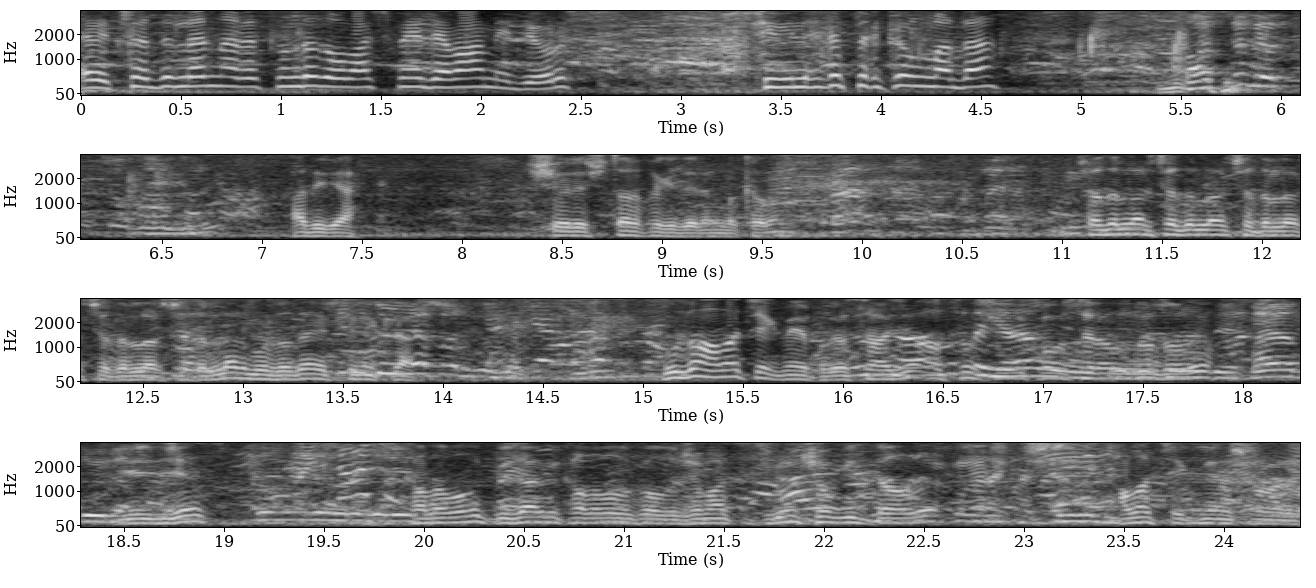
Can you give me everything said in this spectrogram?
Evet çadırların arasında dolaşmaya devam ediyoruz. Çivilere takılmadan. Zaman. Hadi gel. Şöyle şu tarafa gidelim bakalım. Çadırlar, çadırlar, çadırlar, çadırlar, çadırlar. Burada da etkinlikler. Burada halat çekme yapılıyor. Sadece asıl şimdi konser alanına doğru gideceğiz. Kalabalık, güzel bir kalabalık oldu. Cumartesi günü çok iddialı halat çekme yarışmaları var.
